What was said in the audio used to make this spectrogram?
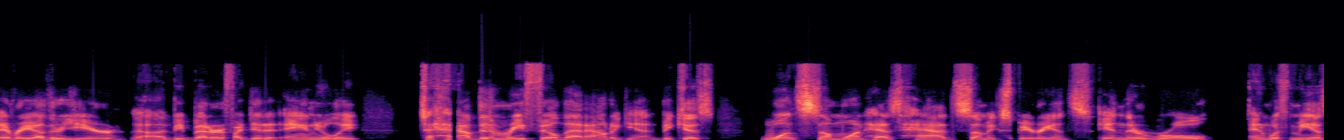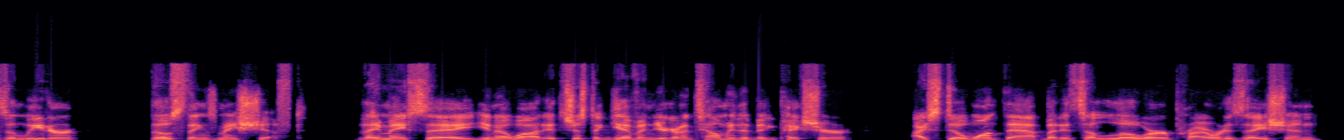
every other year. Uh, it'd be better if I did it annually to have them refill that out again because once someone has had some experience in their role and with me as a leader, those things may shift. They may say, you know what, it's just a given. You're going to tell me the big picture. I still want that, but it's a lower prioritization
